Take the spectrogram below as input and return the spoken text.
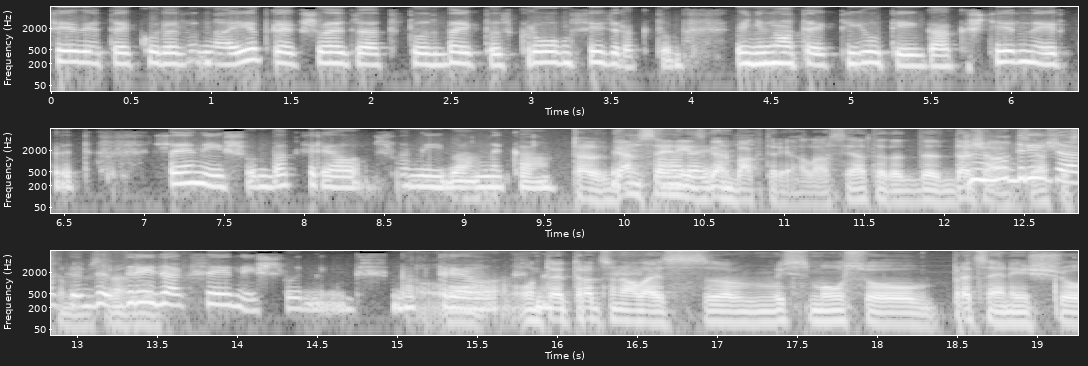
sievietei, kura runāja iepriekš, vajadzētu tos beigtos krūmus izrakt. Viņa noteikti jūtīgāka šķirne ir pret sēnīšu un bakteriālām slimībām nekā. Tad gan sēnītas, gan bakteriālās, jā, tad dažādas. Nu, drīzāk, jā, drīzāk sēnīšu slimības. Un, un te tradicionālais um, viss mūsu pretsēnīšu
